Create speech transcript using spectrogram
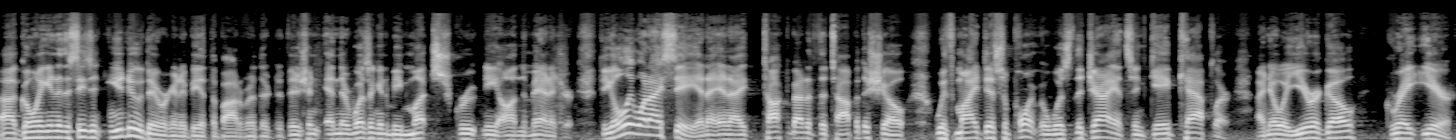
uh, going into the season, you knew they were going to be at the bottom of their division, and there wasn't going to be much scrutiny on the manager. The only one I see, and, and I talked about at the top of the show with my disappointment, was the Giants and Gabe Kapler. I know a year ago, great year.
